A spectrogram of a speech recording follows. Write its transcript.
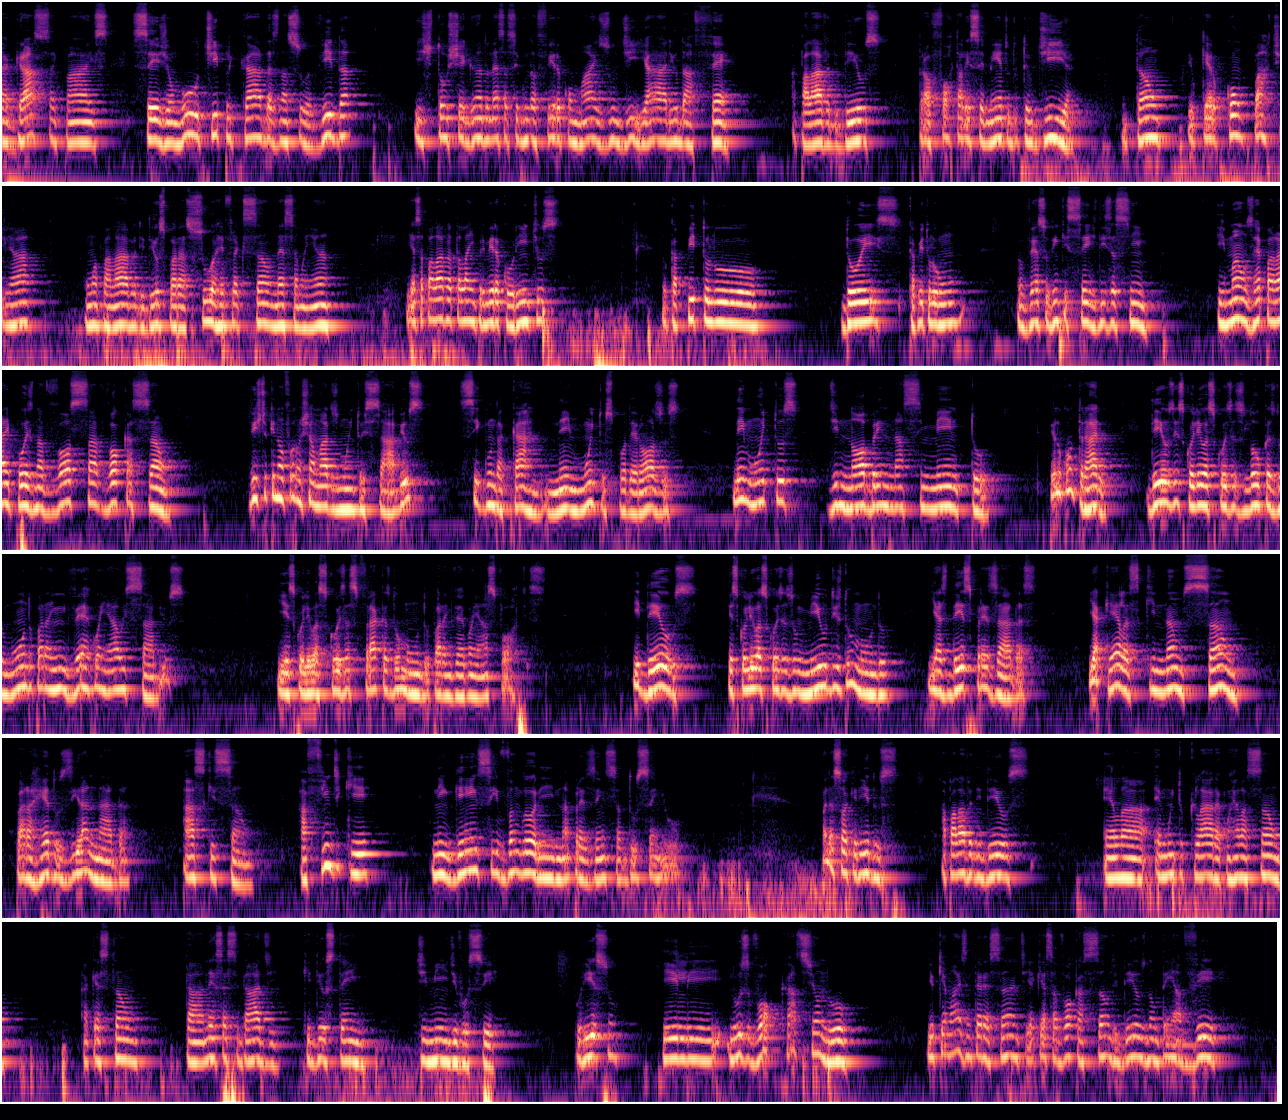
Dia, graça e paz sejam multiplicadas na sua vida. Estou chegando nessa segunda-feira com mais um diário da fé. A palavra de Deus para o fortalecimento do teu dia. Então, eu quero compartilhar uma palavra de Deus para a sua reflexão nessa manhã. E essa palavra está lá em 1 Coríntios no capítulo 2, capítulo 1, no verso 26, diz assim: Irmãos, reparai, pois, na vossa vocação, visto que não foram chamados muitos sábios, segundo a carne, nem muitos poderosos, nem muitos de nobre nascimento. Pelo contrário, Deus escolheu as coisas loucas do mundo para envergonhar os sábios, e escolheu as coisas fracas do mundo para envergonhar as fortes. E Deus escolheu as coisas humildes do mundo e as desprezadas, e aquelas que não são, para reduzir a nada as que são, a fim de que ninguém se vanglorie na presença do Senhor. Olha só, queridos, a palavra de Deus ela é muito clara com relação à questão da necessidade que Deus tem de mim e de você. Por isso, ele nos vocacionou e o que é mais interessante é que essa vocação de Deus não tem a ver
